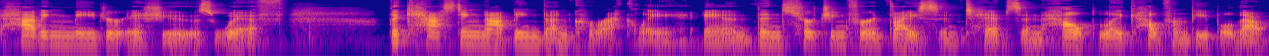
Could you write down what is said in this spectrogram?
having major issues with the casting not being done correctly and then searching for advice and tips and help like help from people that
